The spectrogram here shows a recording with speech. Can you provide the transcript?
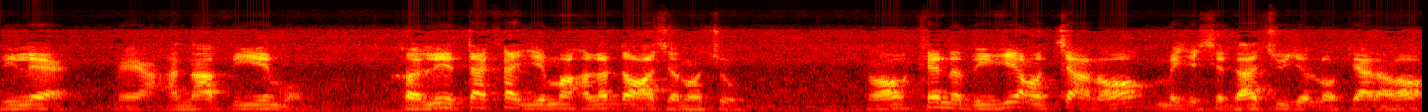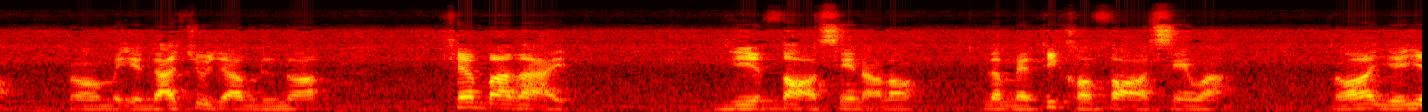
ဘီလဲနေဟာနာတီးမောခလေတက်ခတ်ရမဟလာတော့ကျွန်တော်ချုပ်နော်ခဲနဒီရအောင်ကြနော်မေရချဒါချူရလောပြတာတော့နော်မေရဒါချူကြဘူးနော် ခဲပါတာရေတော့ဆင်းတာတော့လက်မဲ့တိခေါ်တော့ဆင်းပါနော်ရေရ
